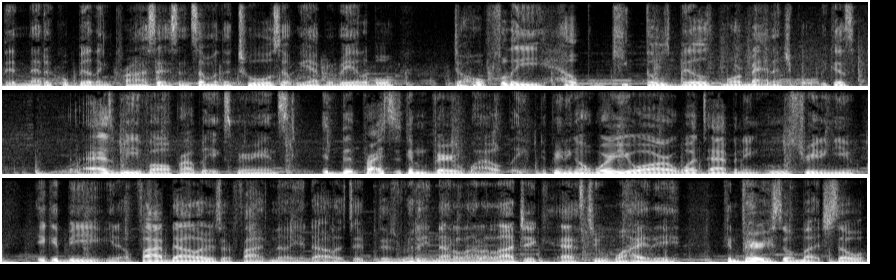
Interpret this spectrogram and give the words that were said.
the medical billing process and some of the tools that we have available to hopefully help keep those bills more manageable. Because as we've all probably experienced, it, the prices can vary wildly depending on where you are, what's happening, who's treating you. It could be, you know, $5 or $5 million. There's really not a lot of logic as to why they can vary so much. So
